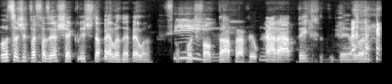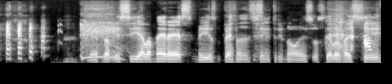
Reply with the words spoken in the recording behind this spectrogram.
Antes a gente vai fazer a checklist da Bela, né, Bela? Não pode Sim. faltar pra ver o Não. caráter dela. né, pra ver se ela merece mesmo permanecer entre nós ou se ela vai ser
